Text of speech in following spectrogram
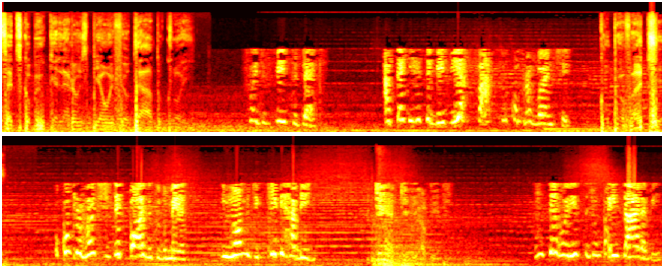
Você descobriu que ele era um espião infiltrado, Chloe? Foi difícil, Jack. Até que recebi via fax o comprovante. Comprovante? O comprovante de depósito do mês. Em nome de Kib Habib. Quem é Kib Habib? Um terrorista de um país árabe.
